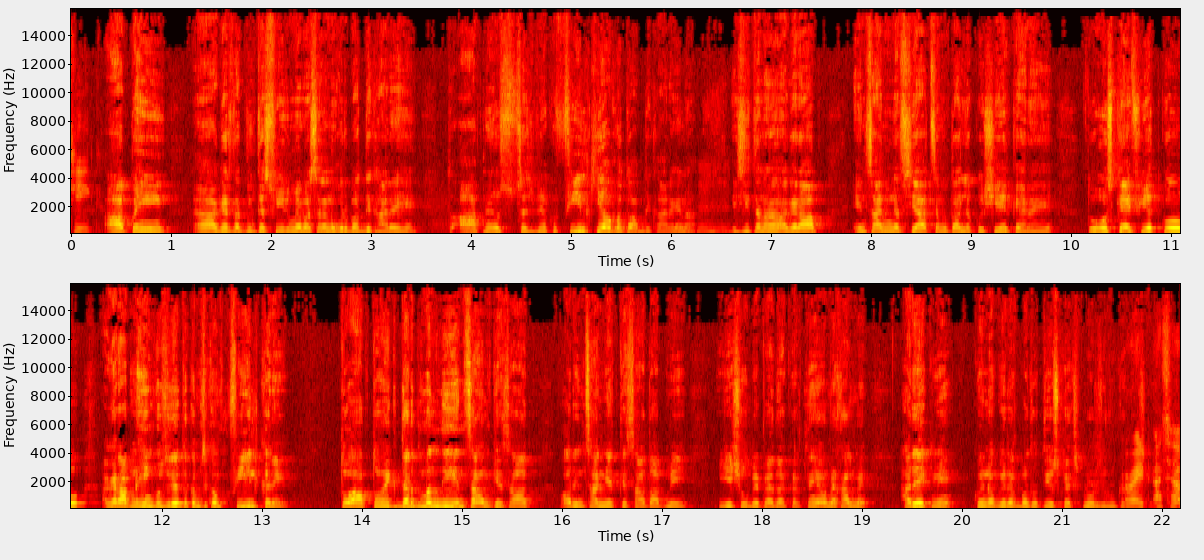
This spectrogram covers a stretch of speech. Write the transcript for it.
ठीक। आप कहीं अगर अपनी तस्वीर में मसलन गुर्बत दिखा रहे हैं तो आपने उस जज्बे को फील किया होगा तो आप दिखा रहे हैं ना। हम्म। इसी तरह अगर आप इंसानी नफसियात से मुतल कोई शेर कह रहे हैं तो उस कैफियत को अगर आप नहीं गुजरे तो कम से कम फील करें। तो आप तो एक दर्दमंदी इंसान के साथ और इंसानियत के साथ आप में ये शोबे पैदा करते हैं। और मेरे ख्याल में हर एक में कोई ना कोई रगबत होती है उसको एक्सप्लोर ज़रूर करें राइट अच्छा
